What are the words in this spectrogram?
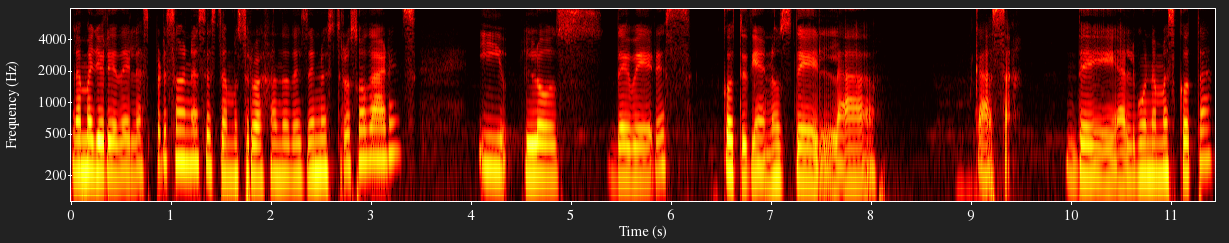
la mayoría de las personas estamos trabajando desde nuestros hogares y los deberes cotidianos de la casa, de alguna mascota,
